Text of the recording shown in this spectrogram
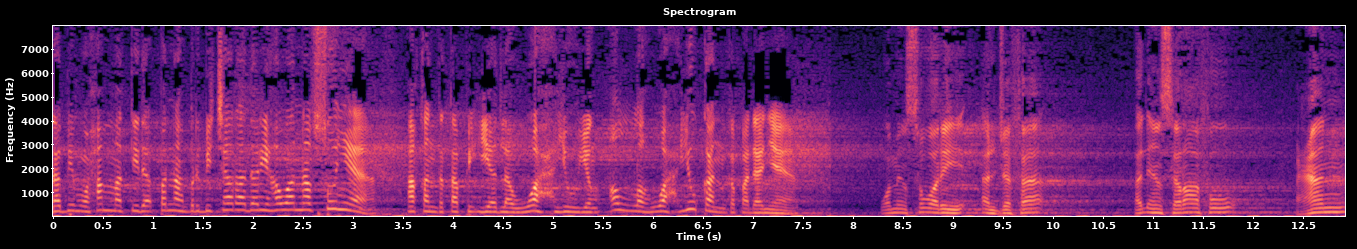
Nabi Muhammad tidak pernah berbicara dari hawa nafsunya, akan tetapi ia adalah wahyu yang Allah wahyukan kepadanya. ومن صور الجفاء الانصراف عن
